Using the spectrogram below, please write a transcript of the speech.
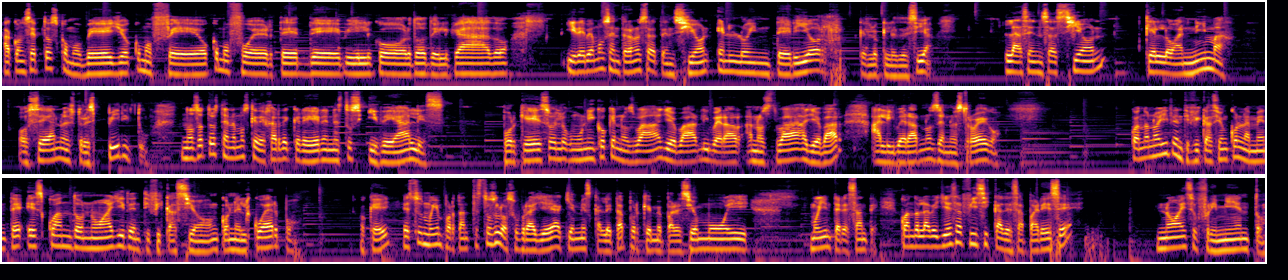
a conceptos como bello, como feo, como fuerte, débil, gordo, delgado, y debemos centrar nuestra atención en lo interior, que es lo que les decía, la sensación que lo anima, o sea, nuestro espíritu. Nosotros tenemos que dejar de creer en estos ideales, porque eso es lo único que nos va a llevar liberar, nos va a llevar a liberarnos de nuestro ego. Cuando no hay identificación con la mente es cuando no hay identificación con el cuerpo. ¿Ok? Esto es muy importante, esto lo subrayé aquí en mi escaleta porque me pareció muy, muy interesante. Cuando la belleza física desaparece, no hay sufrimiento.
